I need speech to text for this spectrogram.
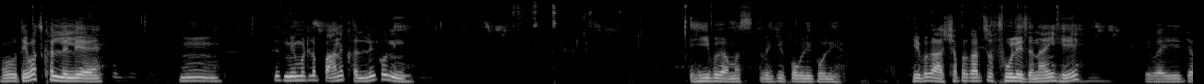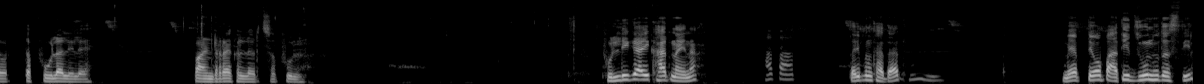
हो तेव्हाच खाल्लेली आहे. हम्म. तेच मी म्हटलं पानं खाल्ले कोणी? ही बघा मस्त पैकी कोवळी कोवळी. हे बघा अशा प्रकारचं फूल येतं. नाही हे? हे बघा याच्यावर तर फूल आलेलं आहे. पांढऱ्या कलरचं फूल. फुल्ली काही खात नाही ना? तरी पण खातात? मी तेव्हा पाती जून होत असतील?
